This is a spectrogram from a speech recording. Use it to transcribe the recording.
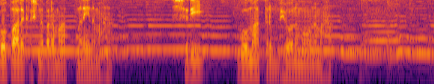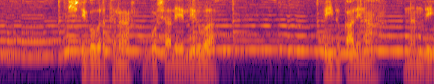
ಗೋಪಾಲಕೃಷ್ಣ ಪರಮಾತ್ಮನೇ ನಮಃ. ಶ್ರೀ ಗೋಮಾತೃಭ್ಯೋ ನಮೋ ನಮಃ. ಶ್ರೀ ಗೋವರ್ಧನ ಗೋಶಾಲೆಯಲ್ಲಿರುವ ಐದು ಕಾಲಿನ ನಂದಿ.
